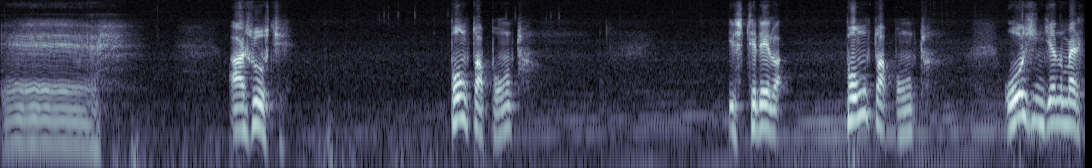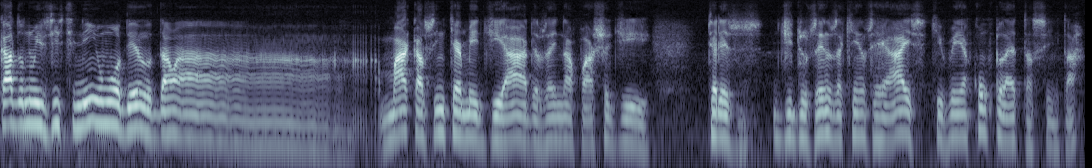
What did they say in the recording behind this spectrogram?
É... Ajuste ponto a ponto, estrela ponto a ponto. Hoje em dia no mercado não existe nenhum modelo da marcas intermediárias aí na faixa de 3, de 200 a 500 reais que venha completa assim, tá?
